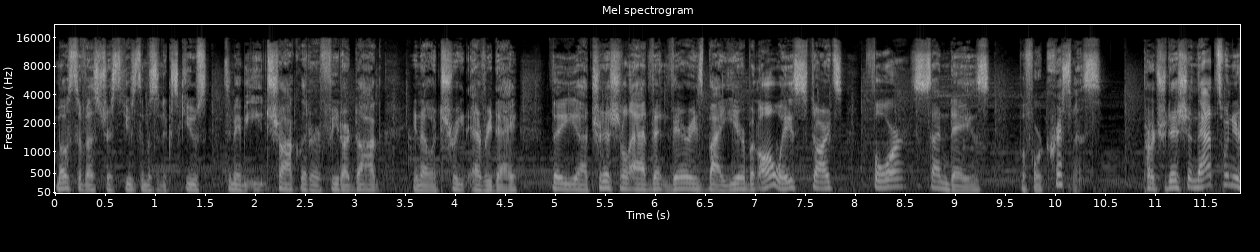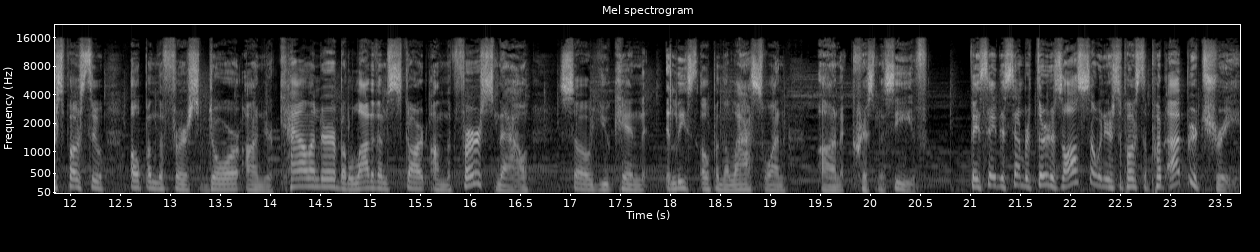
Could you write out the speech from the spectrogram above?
Most of us just use them as an excuse to maybe eat chocolate or feed our dog, you know, a treat every day. The uh, traditional Advent varies by year, but always starts four Sundays before Christmas. Per tradition, that's when you're supposed to open the first door on your calendar, but a lot of them start on the first now, so you can at least open the last one on Christmas Eve. They say December 3rd is also when you're supposed to put up your tree.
